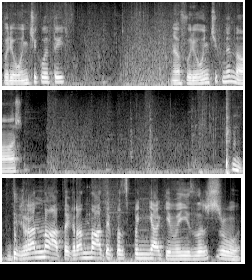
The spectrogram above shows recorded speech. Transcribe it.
Фуріончик летить. А фуріончик не наш. Гранати, гранати по спиняки мені за що?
